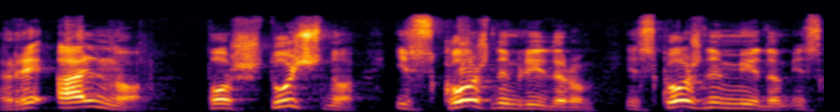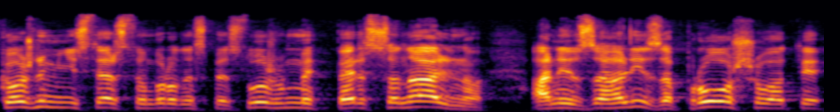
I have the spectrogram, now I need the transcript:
реально, поштучно і з кожним лідером, і з кожним мідом, і з кожним міністерством оборони спецслужбами персонально, а не взагалі запрошувати,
